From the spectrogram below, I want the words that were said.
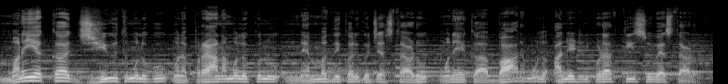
మన యొక్క జీవితములకు మన ప్రాణములకును నెమ్మది కలుగు చేస్తాడు మన యొక్క భారములు అన్నిటిని కూడా తీసివేస్తాడు.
